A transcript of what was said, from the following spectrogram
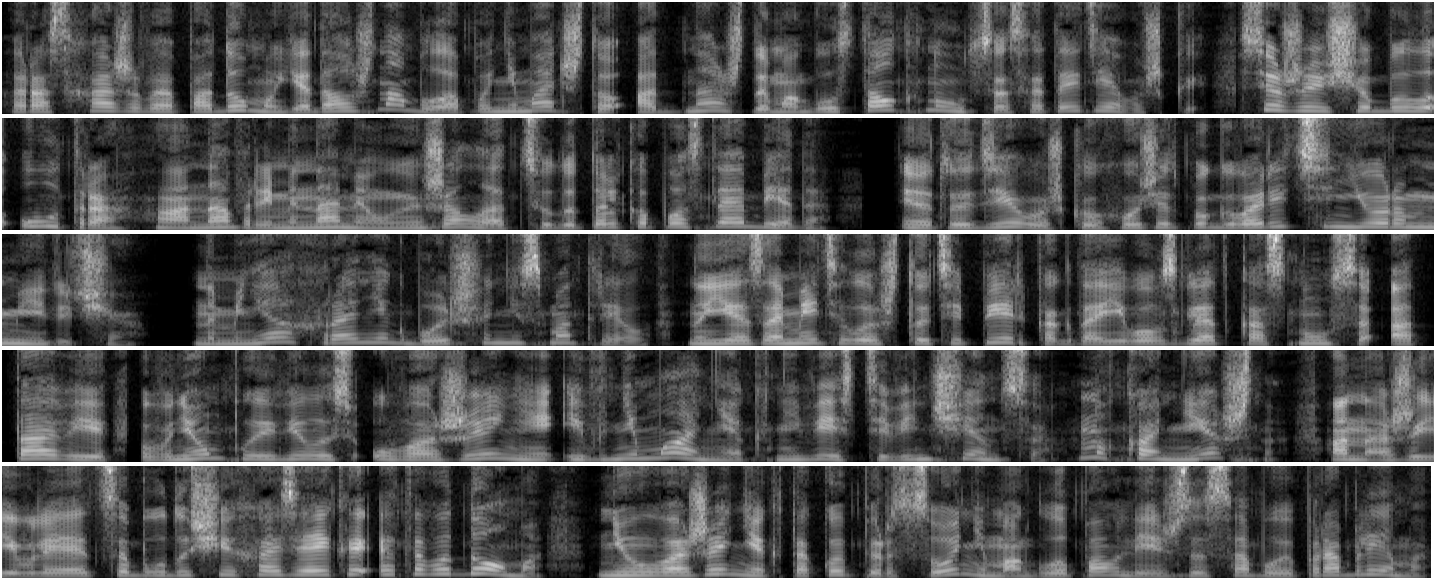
расхаживая по дому, я должна была понимать, что однажды могу столкнуться с этой девушкой. Все же еще было утро, а она временами уезжала отсюда только после обеда. «Эта девушка хочет поговорить с сеньором Медичи», на меня охранник больше не смотрел, но я заметила, что теперь, когда его взгляд коснулся Оттавии, в нем появилось уважение и внимание к невесте Винченца. Ну, конечно, она же является будущей хозяйкой этого дома. Неуважение к такой персоне могло повлечь за собой проблемы.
